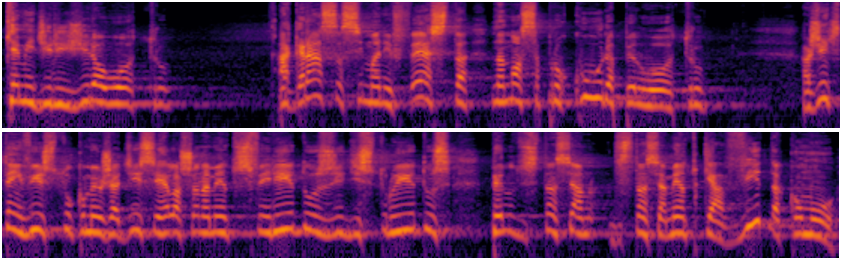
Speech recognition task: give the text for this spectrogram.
que é me dirigir ao outro. A graça se manifesta na nossa procura pelo outro. A gente tem visto, como eu já disse, relacionamentos feridos e destruídos pelo distanciamento que a vida, como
